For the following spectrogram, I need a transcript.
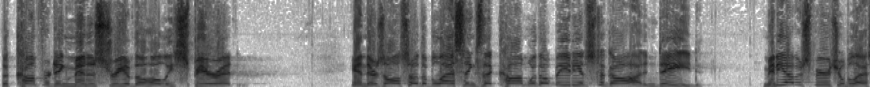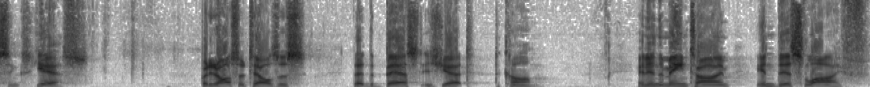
the comforting ministry of the Holy Spirit, and there's also the blessings that come with obedience to God, indeed. Many other spiritual blessings, yes. But it also tells us that the best is yet to come. And in the meantime, in this life,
